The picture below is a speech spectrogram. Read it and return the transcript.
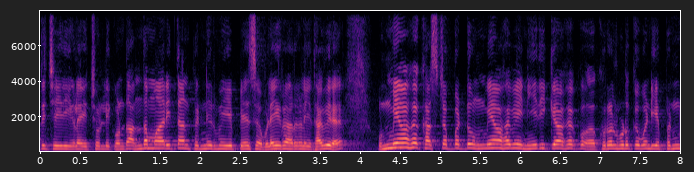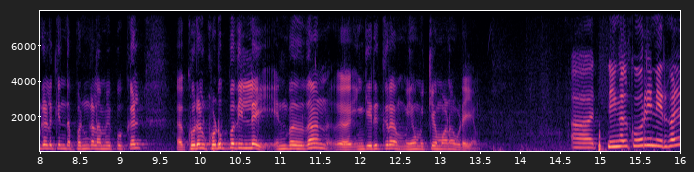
வாழ்த்துச் செய்திகளை சொல்லிக்கொண்டு அந்த மாதிரி தான் பெண்ணுரிமையை பேச விளைகிறார்களே தவிர உண்மையாக கஷ்டப்பட்டு உண்மையாகவே நீதிக்காக குரல் கொடுக்க வேண்டிய பெண்களுக்கு இந்த பெண்கள் அமைப்புகள் குரல் கொடுப்பதில்லை என்பதுதான் அஹ், இங்கு இருக்கிற மிக முக்கியமான விடயம். நீங்கள் கூறினீர்கள்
